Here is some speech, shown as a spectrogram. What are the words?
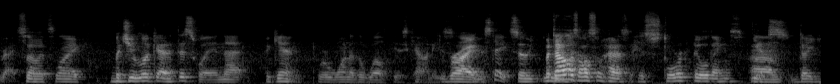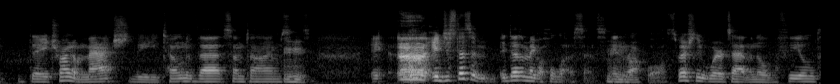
Right. So it's like, But you look at it this way, in that again, we're one of the wealthiest counties Right. in the state. So, but you- Dallas also has historic buildings. Yes. Um, they they try to match the tone of that sometimes. Mhm. It, it just doesn't it doesn't make a whole lot of sense in Mhm. Rockwall, especially where it's at in the middle of a field,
